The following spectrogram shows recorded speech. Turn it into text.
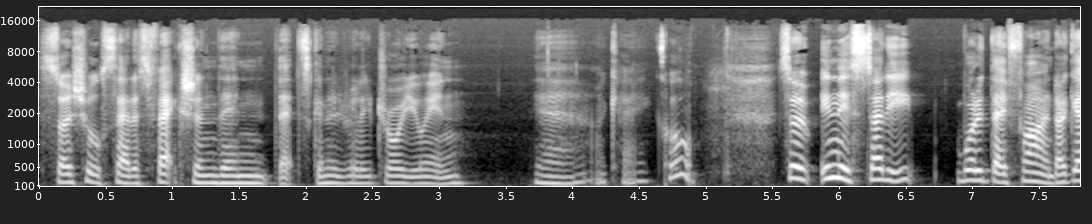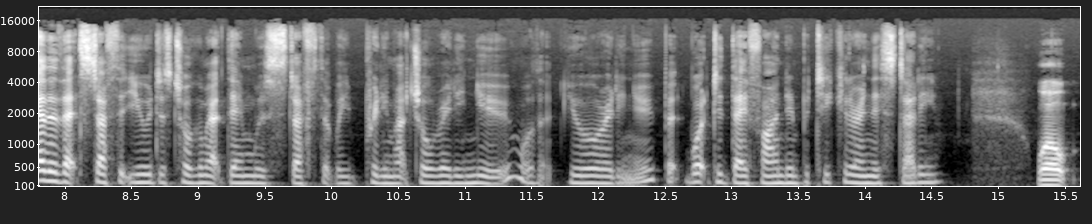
social satisfaction, then that's going to really draw you in. Yeah, okay, cool. So in this study, what did they find? I gather that stuff that you were just talking about then was stuff that we pretty much already knew or that you already knew. But what did they find in particular in this study? Well,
